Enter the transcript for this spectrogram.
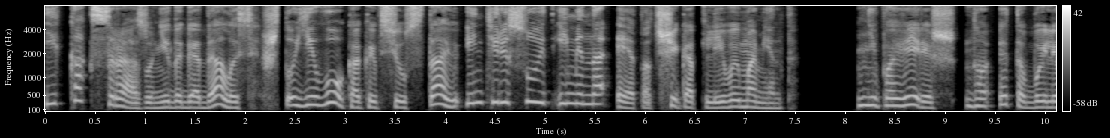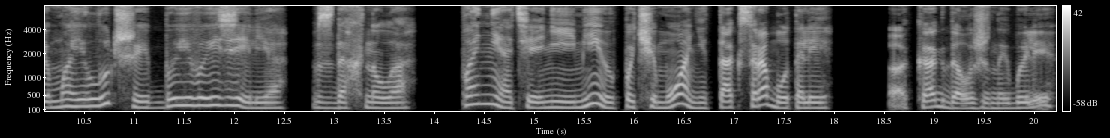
И как сразу не догадалась, что его, как и всю стаю, интересует именно этот щекотливый момент. «Не поверишь, но это были мои лучшие боевые зелья», — вздохнула. «Понятия не имею, почему они так сработали». «А как должны были?»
